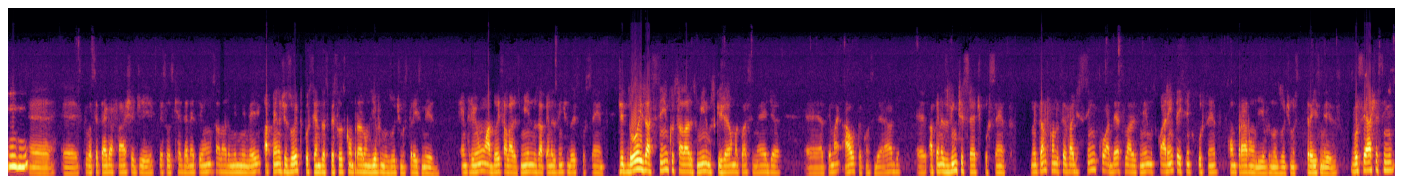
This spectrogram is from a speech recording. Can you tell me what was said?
Uhum. É, é, se você pega a faixa de pessoas que recebem até um salário mínimo e meio, apenas 18% das pessoas compraram um livro nos últimos três meses entre um a dois salários mínimos, apenas 22%. De dois a cinco salários mínimos, que já é uma classe média é, até mais alta considerada, é apenas 27%. No entanto, quando você vai de 5 a 10 salários mínimos, 45% compraram um livro nos últimos três meses. Você acha assim,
